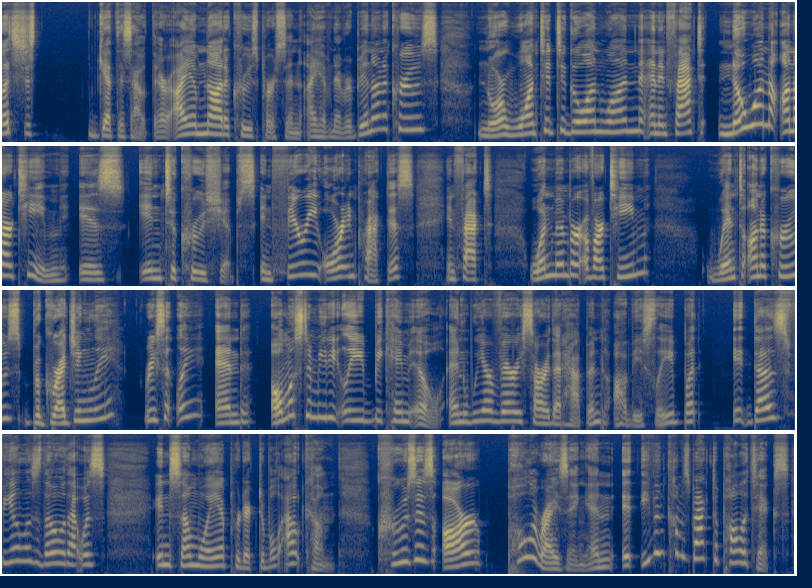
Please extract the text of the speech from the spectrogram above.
let's just get this out there. I am not a cruise person. I have never been on a cruise, nor wanted to go on one. And in fact, no one on our team is into cruise ships, in theory or in practice. In fact, one member of our team went on a cruise begrudgingly recently and almost immediately became ill. And we are very sorry that happened, obviously, but it does feel as though that was in some way a predictable outcome. Cruises are polarizing, and it even comes back to politics,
